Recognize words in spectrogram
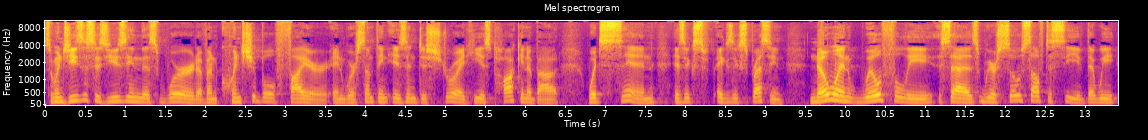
So when Jesus is using this word of unquenchable fire and where something isn't destroyed, he is talking about what sin is, ex- is expressing. No one willfully says we are so self deceived that we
